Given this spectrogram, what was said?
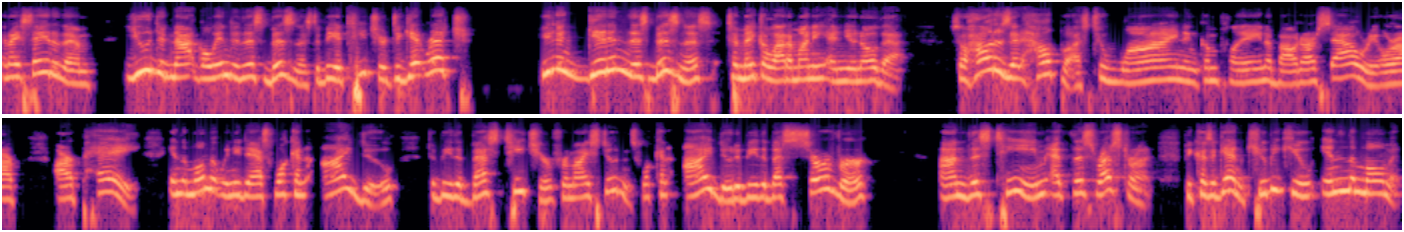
and I say to them, You did not go into this business to be a teacher to get rich. You didn't get in this business to make a lot of money, and you know that. So, how does it help us to whine and complain about our salary or our, our pay? In the moment, we need to ask, What can I do to be the best teacher for my students? What can I do to be the best server on this team at this restaurant? Because again, QBQ in the moment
